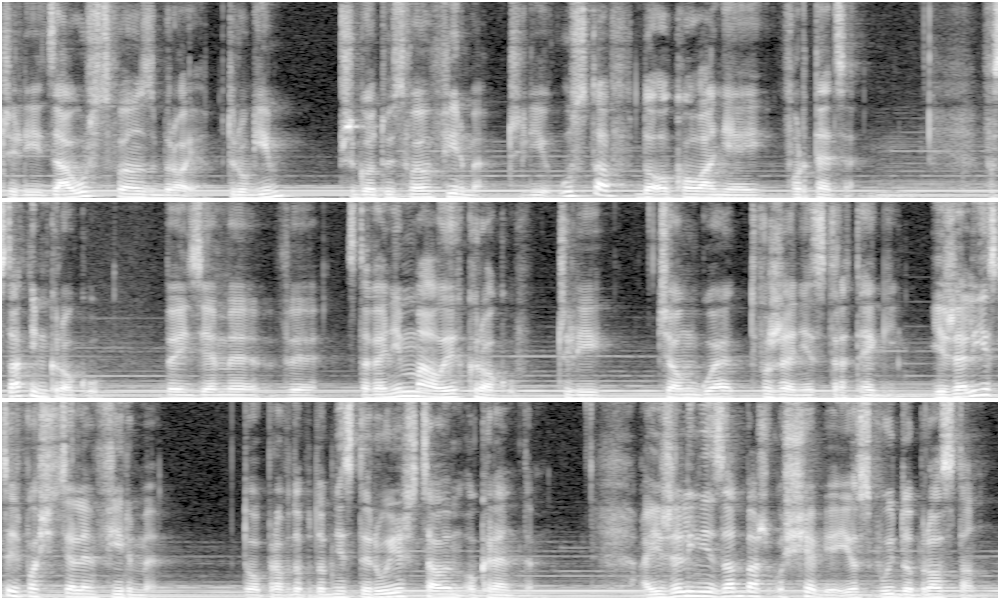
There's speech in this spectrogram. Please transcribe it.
czyli załóż swoją zbroję. W drugim, przygotuj swoją firmę, czyli ustaw dookoła niej fortecę. W ostatnim kroku wejdziemy w stawianie małych kroków, czyli ciągłe tworzenie strategii. Jeżeli jesteś właścicielem firmy, to prawdopodobnie sterujesz całym okrętem. A jeżeli nie zadbasz o siebie i o swój dobrostan,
